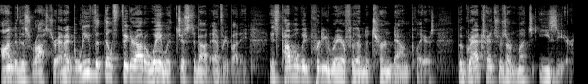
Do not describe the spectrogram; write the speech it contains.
onto this roster, and I believe that they'll figure out a way with just about everybody. It's probably pretty rare for them to turn down players, but grad transfers are much easier.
